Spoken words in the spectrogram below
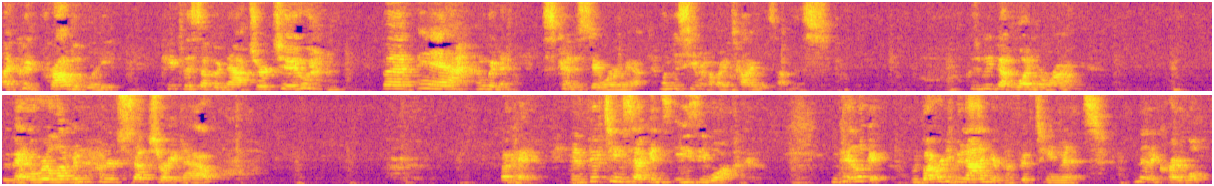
I could probably kick this up a notch or two, but yeah, I'm gonna just kind of stay where I'm at. Let me see how my time is on this. Because we've got one more round. We've got over 1,100 steps right now. Okay, in 15 seconds, easy walk. Okay, look it. We've already been on here for 15 minutes. Isn't that incredible?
